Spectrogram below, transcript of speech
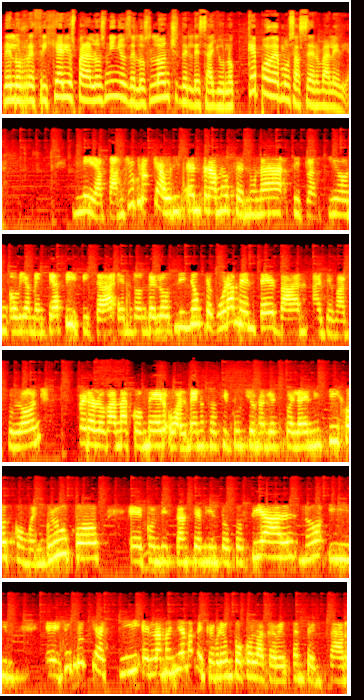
de los refrigerios para los niños, de los lunch, del desayuno. ¿Qué podemos hacer, Valeria? Mira, Pam, yo creo que ahorita entramos en una situación obviamente atípica en donde los niños seguramente van a llevar su lunch, pero lo van a comer, o al menos así funciona en la escuela de mis hijos, como en grupos, eh, con distanciamiento social, ¿no? Y eh, yo creo que aquí en la mañana me quebré un poco la cabeza en pensar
